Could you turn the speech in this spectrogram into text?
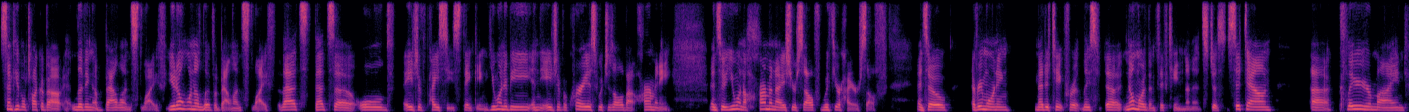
Some people talk about living a balanced life. You don't want to live a balanced life. That's that's a old age of Pisces thinking. You want to be in the age of Aquarius, which is all about harmony. And so you want to harmonize yourself with your higher self. And so every morning, meditate for at least uh, no more than 15 minutes. Just sit down, uh, clear your mind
